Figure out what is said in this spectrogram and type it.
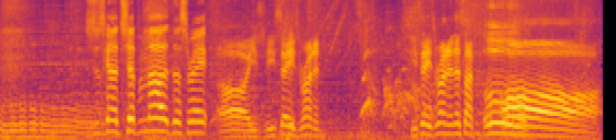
He's just gonna chip him out at this rate. Oh, he's, he says he's running. He says he's running this time. Ooh. Oh.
